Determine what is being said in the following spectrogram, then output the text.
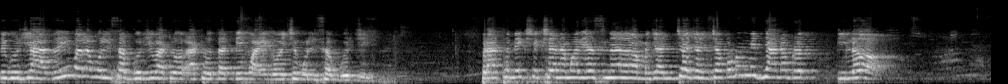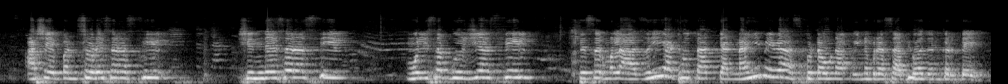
ते गुरुजी आजही मला मुलीसाहेब गुरुजी आठव आठवतात ते वायगावचे मुलीसाहेब गुरुजी. प्राथमिक शिक्षणामध्ये असणं म्हणजे ज्यांच्या ज्यांच्याकडून मी ज्ञानव्रत पिलं असे बनसोडे सर असतील शिंदे सर असतील मुलीसाहेब गुरुजी असतील ते सर मला आजही आठवतात त्यांनाही मी व्यासपटवून विनम्र असं अभिवादन करते.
